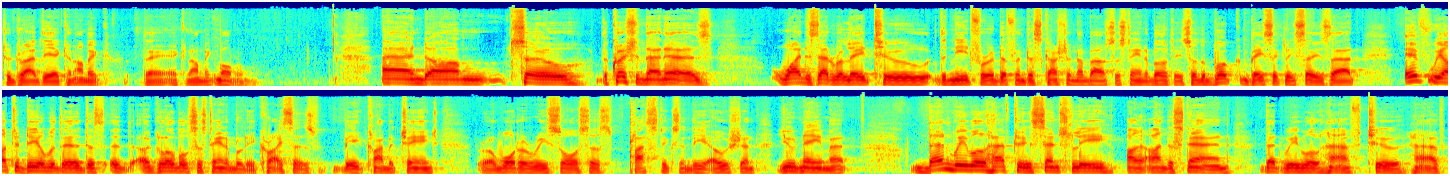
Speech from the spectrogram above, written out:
to drive the economic, the economic model. And um, so the question then is, why does that relate to the need for a different discussion about sustainability? So the book basically says that if we are to deal with a, a global sustainability crisis, be it climate change, water resources, plastics in the ocean, you name it, then we will have to essentially understand that we will have to have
